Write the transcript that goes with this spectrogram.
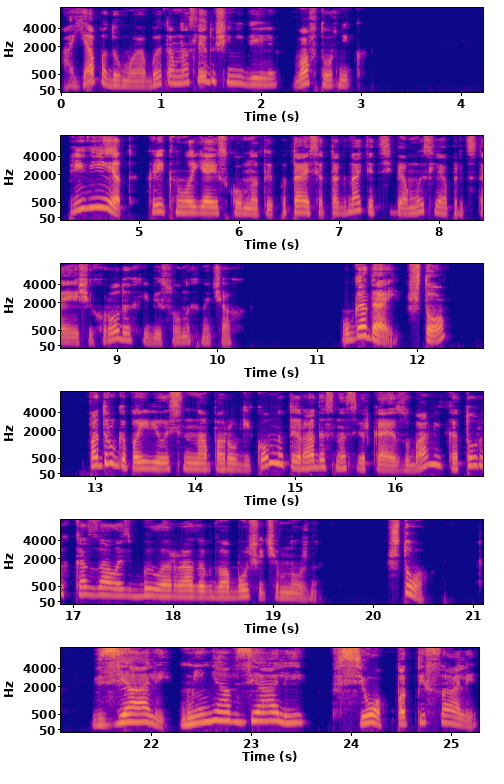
А я подумаю об этом на следующей неделе, во вторник. «Привет!» — крикнула я из комнаты, пытаясь отогнать от себя мысли о предстоящих родах и бессонных ночах. «Угадай, что?» Подруга появилась на пороге комнаты, радостно сверкая зубами, которых, казалось, было раза в два больше, чем нужно. «Что?» «Взяли! Меня взяли! Все, подписали!»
